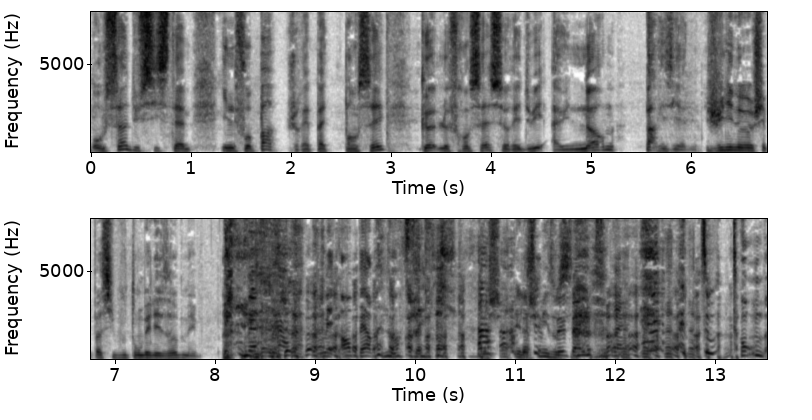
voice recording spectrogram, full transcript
au sein du système. Il ne faut pas, je répète, penser que le français se réduit à une norme parisienne. Julie, je sais pas si vous tombez les hommes, mais mais en permanence. Et la chemise aussi. Tout tombe.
